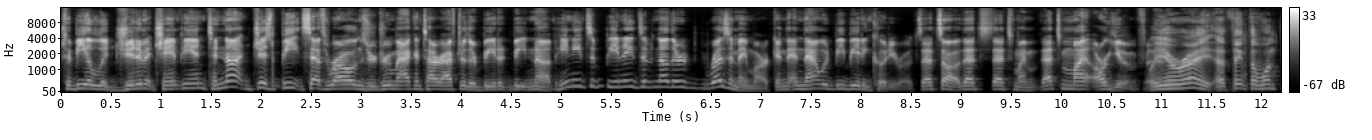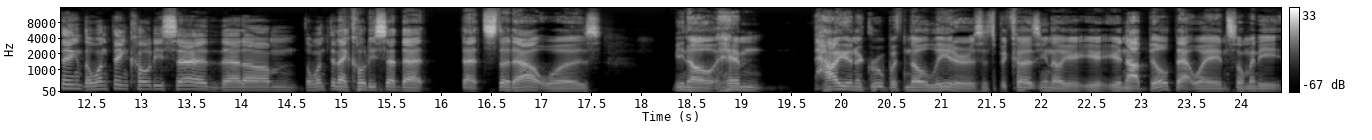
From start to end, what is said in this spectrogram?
to be a legitimate champion to not just beat Seth Rollins or Drew McIntyre after they're beat, beaten up. He needs a he needs another resume mark, and, and that would be beating Cody Rhodes. That's all. That's that's my that's my argument for Well, that. you're right. I think the one thing, the one thing Cody said that, um, the one thing that Cody said that that stood out was, you know, him how you're in a group with no leaders. It's because you know you're you're, not built that way in so many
